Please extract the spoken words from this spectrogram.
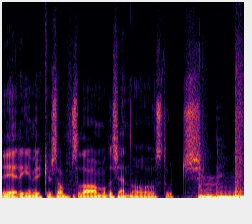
regjeringen, virker det som. Så da må det skje noe stort.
